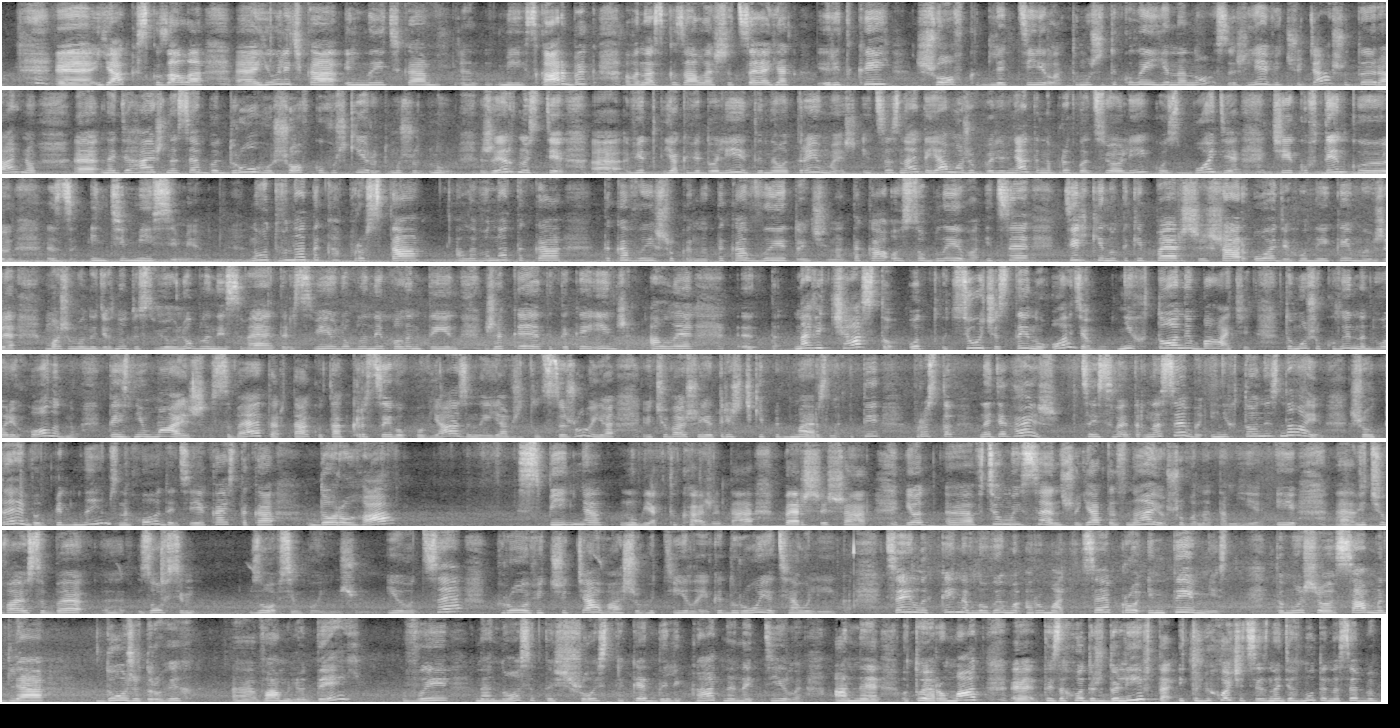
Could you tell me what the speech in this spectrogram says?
Е, як сказала е, Юлічка Ільницька, е, мій скарбик, вона сказала, що це як рідкий шовк для тіла. Тому що ти, коли її наносиш, є відчуття, що ти реально е, надягаєш на себе другу шовкову шкіру, тому що ну, жирності е, від як від олії ти не отримаєш. І це знаєте, я можу порівняти, наприклад, цю олійку з боді чи ковтинкою з інтімісімі. Ну от вона така проста, але вона така. Така вишукана, така витончена, така особлива. І це тільки ну такий перший шар одягу, на який ми вже можемо надягнути свій улюблений светр, свій улюблений палантин, жакет і таке інше. Але е, навіть часто от цю частину одягу ніхто не бачить, тому що коли на дворі холодно, ти знімаєш светр, так отак красиво пов'язаний. Я вже тут сижу, і я відчуваю, що я трішечки підмерзла, і ти просто надягаєш. Цей светр на себе, і ніхто не знає, що у тебе під ним знаходиться якась така дорога спідня, ну як то кажуть, та перший шар. І от е, в цьому і сенс, що я та знаю, що вона там є, і е, відчуваю себе е, зовсім зовсім по-іншому. І оце про відчуття вашого тіла, яке дарує ця олійка. Цей легкий невловимий аромат. Це про інтимність, тому що саме для дуже дорогих е, вам людей ви наносите щось таке делікатне на тіле, а не той аромат. е, Ти заходиш до ліфта і тобі хочеться надягнути на себе.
